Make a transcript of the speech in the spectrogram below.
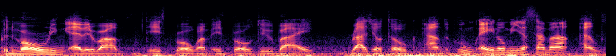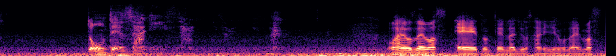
Good morning, everyone. This program is brought to you by Radio Talk and 運営の皆様 and ドンテンサニーサニーサニーおはようございます。えー、ドンテンラジオサニーでございます。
